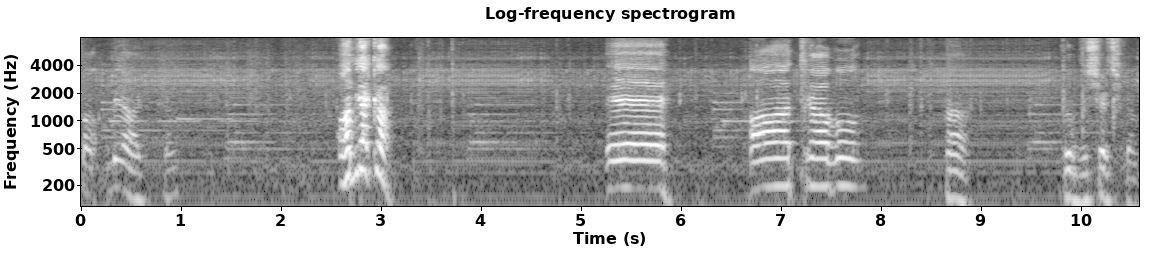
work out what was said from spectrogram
Tamam, bir dakika. Aa bir dakika. Eee A travel Ha. Dur dışarı çıkalım.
